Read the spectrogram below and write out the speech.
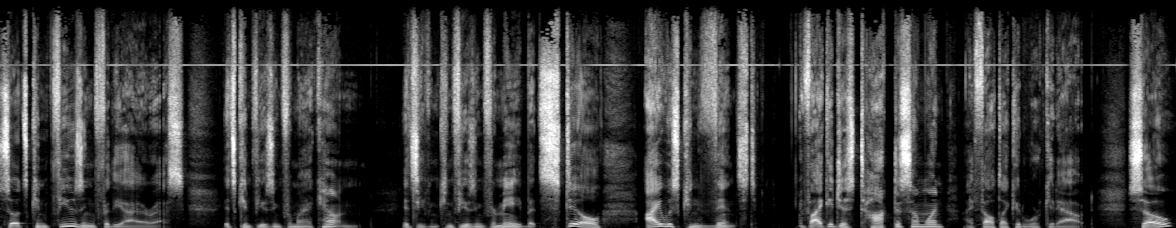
So it's confusing for the IRS. It's confusing for my accountant. It's even confusing for me, but still, I was convinced if I could just talk to someone, I felt I could work it out. So,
